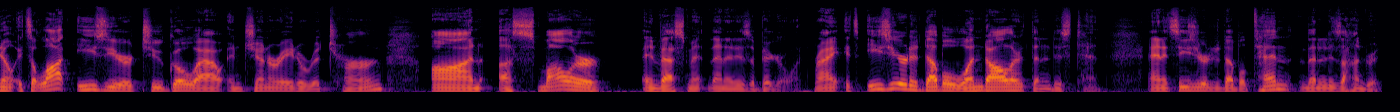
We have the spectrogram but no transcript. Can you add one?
know, it's a lot easier to go out and generate a return on a smaller investment than it is a bigger one, right? It's easier to double $1 than it is 10. And it's easier to double 10 than it is 100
